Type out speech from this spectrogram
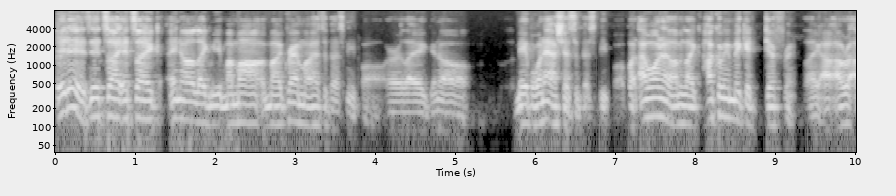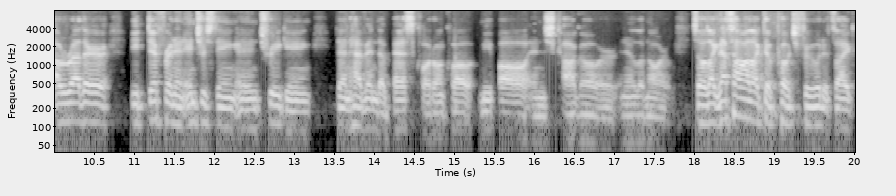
It is. It's like it's like you know, like my mom, my grandma has the best meatball, or like you know, Maple and Ash has the best meatball. But I want to. I'm like, how can we make it different? Like, I, I, I would rather be different and interesting and intriguing than having the best quote unquote meatball in Chicago or in Illinois. So like that's how I like to approach food. It's like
